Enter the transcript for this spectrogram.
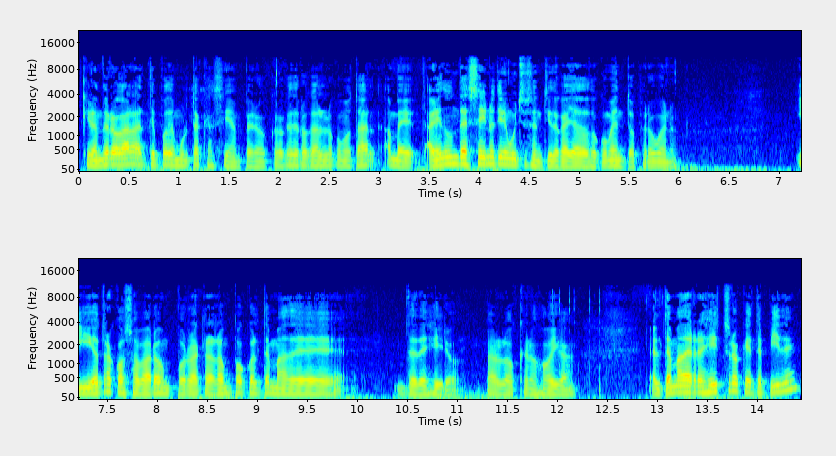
Quieren derogar el tipo de multas que hacían, pero creo que derogarlo como tal. Hombre, habiendo un D6 no tiene mucho sentido que haya dos documentos, pero bueno. Y otra cosa, varón, por aclarar un poco el tema de, de, de giro, para los que nos oigan. El tema de registro que te piden,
